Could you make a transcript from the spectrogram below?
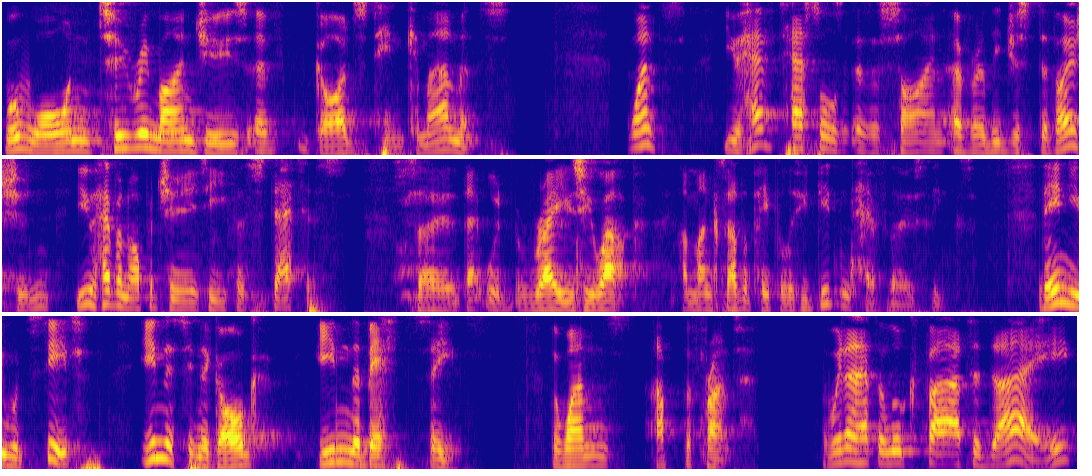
were worn to remind Jews of God's Ten Commandments. Once you have tassels as a sign of religious devotion, you have an opportunity for status. So that would raise you up amongst other people who didn't have those things. Then you would sit in the synagogue in the best seats, the ones up the front. We don't have to look far today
